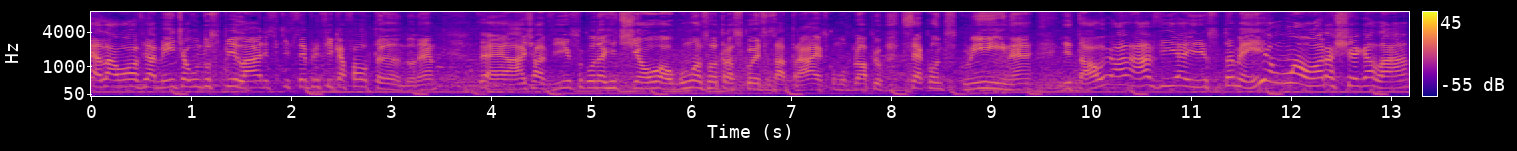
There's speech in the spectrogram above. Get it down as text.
ela obviamente é um dos pilares que sempre fica faltando, né? É, haja visto quando a gente tinha algumas outras coisas atrás, como o próprio second screen, né? E tal, havia isso também. E uma hora chega lá.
